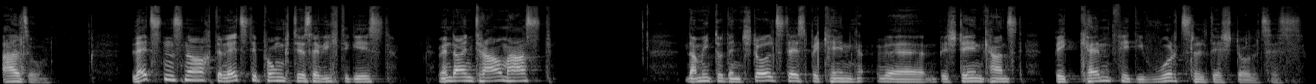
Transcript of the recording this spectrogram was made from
Also, letztens noch, der letzte Punkt, der sehr wichtig ist. Wenn du einen Traum hast, damit du den Stolztest äh, bestehen kannst, bekämpfe die Wurzel des Stolzes.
